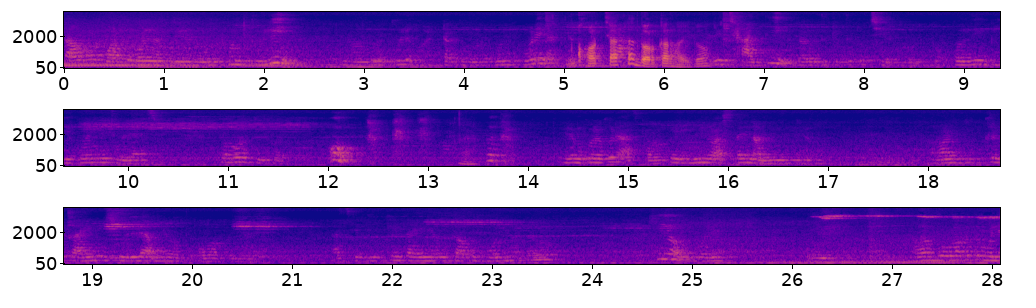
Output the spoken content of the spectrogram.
তাও বরকে বললাম যে ফোন তুলি তুলে ঘরটা কোনো করে ঘরটা একটা দরকার হয় তো। ছাদ দিই কারণ দুটো দুটো ছেলে কোনদিন বিয়ে করে নিয়ে চলে আসে। তখন কী করে? ও এরকম করে করে আজকে আমাকে এমনি রাস্তায় নামিয়ে দিল। আমার দুঃখের কাহিনী শুনলে আমি অবাক হয়ে আজকে দুঃখের আমি কাউকে বলি না কেন কী হবে বলে আমার বৌমাকে তো বলি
